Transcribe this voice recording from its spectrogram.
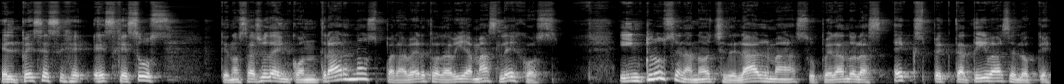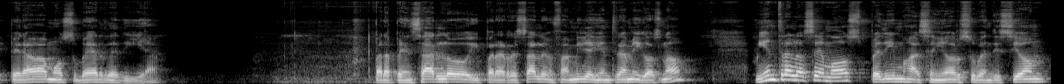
el pez es, Jesús, que nos ayuda a encontrarnos para ver todavía más lejos, incluso en la noche del alma, superando las expectativas de lo que esperábamos ver de día. Para pensarlo y para rezarlo en familia y entre amigos, ¿no? Mientras lo hacemos, pedimos al Señor su bendición,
